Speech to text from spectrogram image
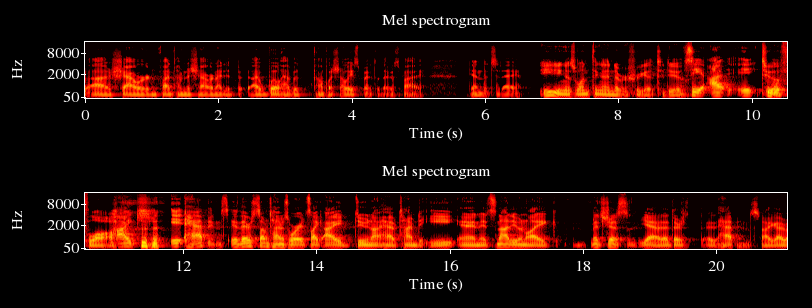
uh, shower, and find time to shower. And I did. But I will have accomplished at least both of those by the end of today. Eating is one thing I never forget to do. See, I it To a flaw. I it happens. There's sometimes where it's like I do not have time to eat, and it's not even like it's just yeah. There's it happens. Like I,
